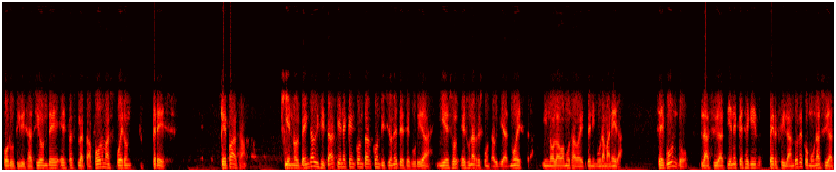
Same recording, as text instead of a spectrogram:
por utilización de estas plataformas, fueron tres. ¿Qué pasa? Quien nos venga a visitar tiene que encontrar condiciones de seguridad y eso es una responsabilidad nuestra y no la vamos a ver de ninguna manera. Segundo, la ciudad tiene que seguir perfilándose como una ciudad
